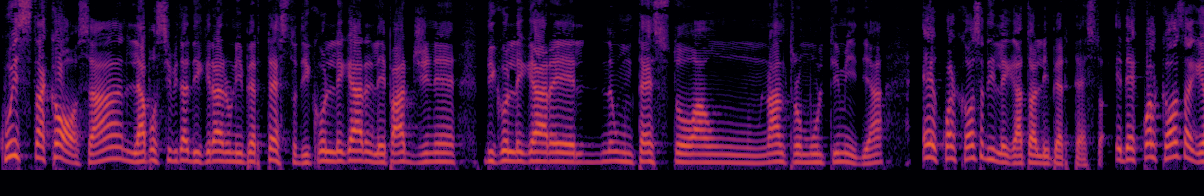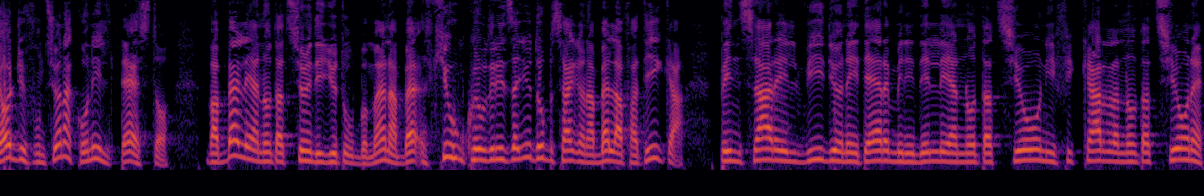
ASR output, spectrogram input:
questa cosa, la possibilità di creare un ipertesto, di collegare le pagine, di collegare un testo a un altro multimedia, è qualcosa di legato all'ipertesto ed è qualcosa che oggi funziona con il testo. Va bene le annotazioni di YouTube, ma be- chiunque utilizza YouTube sa che è una bella fatica pensare il video nei termini delle annotazioni, ficcare l'annotazione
